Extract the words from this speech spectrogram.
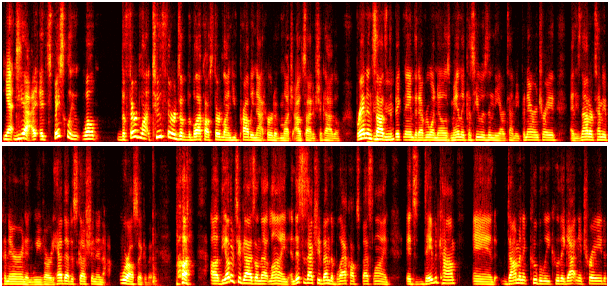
yet? Yeah, it's basically well, the third line, two thirds of the Blackhawks' third line, you've probably not heard of much outside of Chicago. Brandon Saad's the big name that everyone knows, mainly because he was in the Artemi Panarin trade, and he's not Artemi Panarin, and we've already had that discussion, and we're all sick of it. But uh, the other two guys on that line, and this has actually been the Blackhawks' best line, it's David Kampf and Dominik Kubalik, who they got in a trade.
